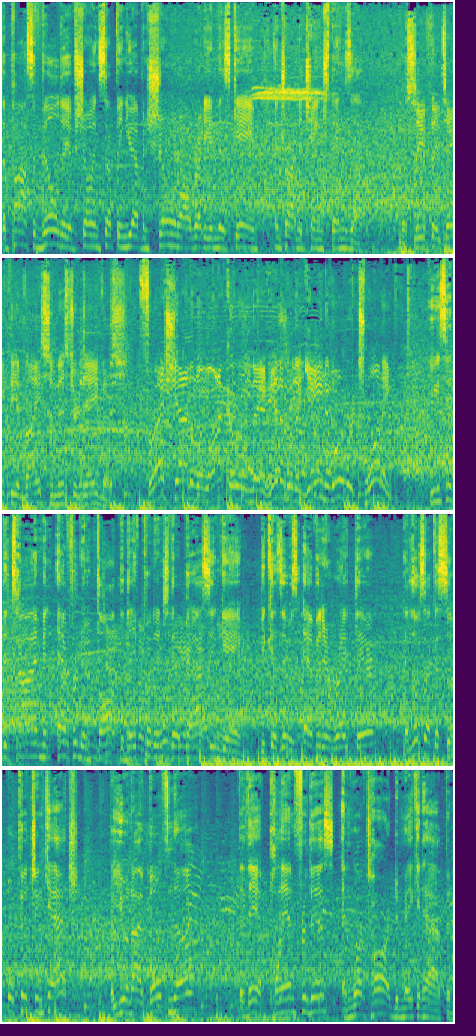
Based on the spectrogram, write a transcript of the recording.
the possibility of showing something you haven't shown already in this game and trying to change things up. We'll see if they take the advice of Mr. Davis. Fresh out of the locker room, they hit him with a gain of over 20. You can see the time and effort and thought that they put into their passing game because it was evident right there. It looks like a simple pitch and catch, but you and I both know that they have planned for this and worked hard to make it happen.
